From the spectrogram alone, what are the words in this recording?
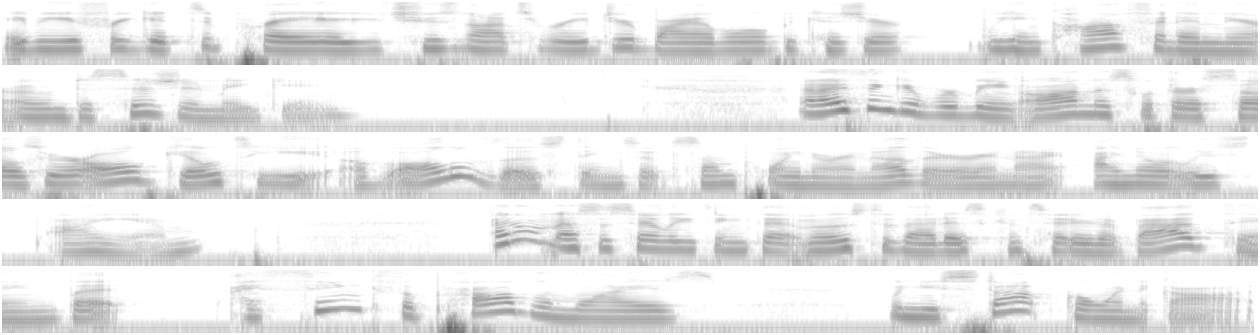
Maybe you forget to pray or you choose not to read your Bible because you're being confident in your own decision making. And I think if we're being honest with ourselves, we're all guilty of all of those things at some point or another. And I, I know at least I am. I don't necessarily think that most of that is considered a bad thing, but I think the problem lies when you stop going to God.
